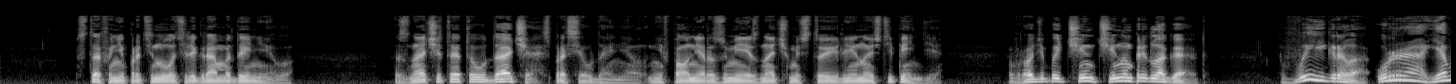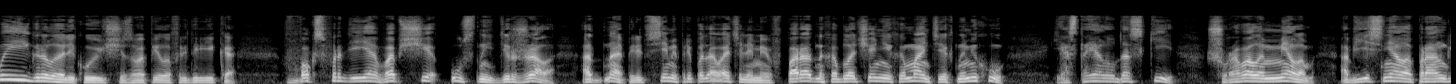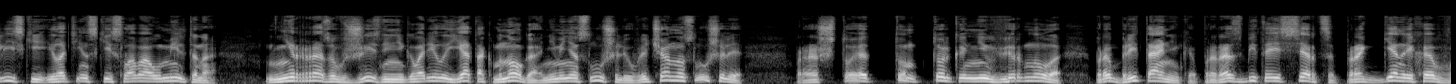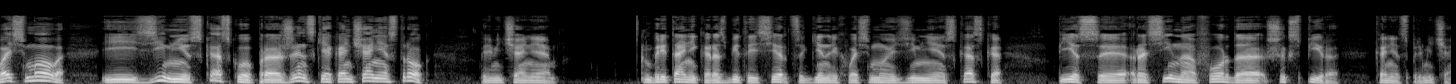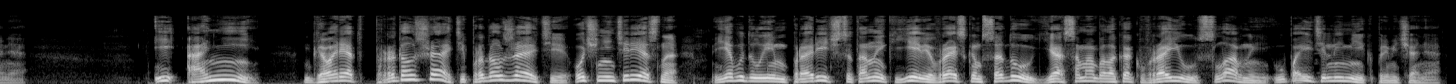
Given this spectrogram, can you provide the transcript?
Стефани протянула телеграммы Дэниелу. «Значит, это удача?» — спросил Дэниел, не вполне разумея значимость той или иной стипендии. «Вроде бы чин-чином предлагают». «Выиграла! Ура! Я выиграла!» — ликующе завопила Фредерика. «В Оксфорде я вообще устный держала, одна перед всеми преподавателями, в парадных облачениях и мантиях на меху. Я стояла у доски, шуровала мелом, объясняла про английские и латинские слова у Мильтона. Ни разу в жизни не говорила я так много, они меня слушали, увлеченно слушали. Про что я том только не вернула. Про Британика, про разбитое сердце, про Генриха VIII и зимнюю сказку про женские окончания строк. Примечание. Британика, разбитое сердце, Генрих VIII, зимняя сказка, пьесы Рассина, Форда, Шекспира. Конец примечания. И они говорят, продолжайте, продолжайте, очень интересно. Я выдала им про речь сатаны к Еве в райском саду. Я сама была как в раю. Славный, упоительный миг. Примечание.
